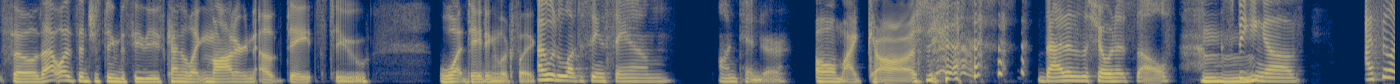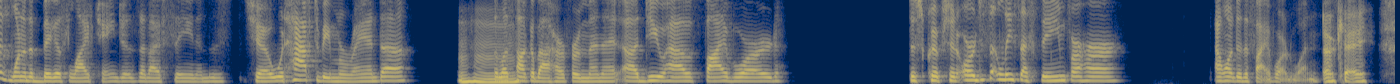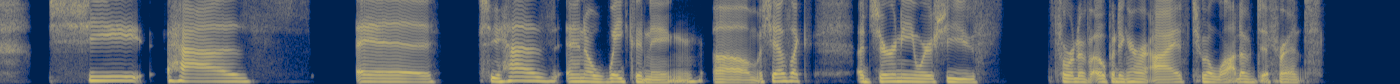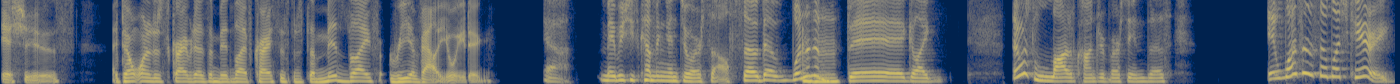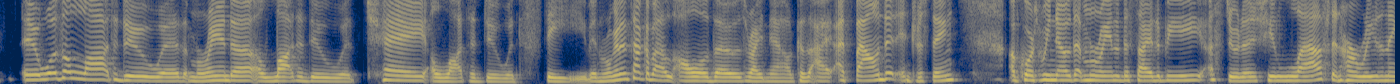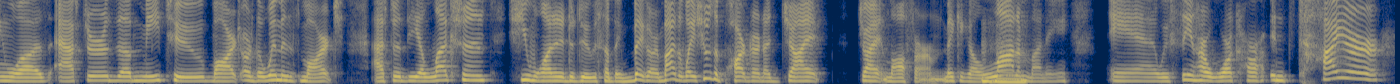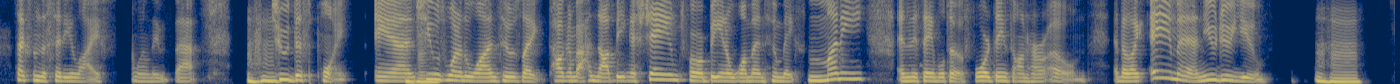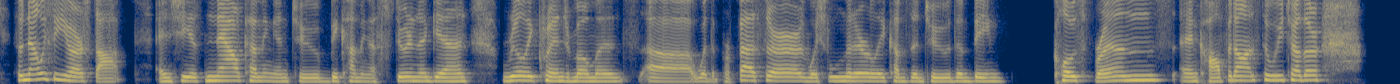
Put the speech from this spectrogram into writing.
So that was interesting to see these kind of like modern updates to what dating looks like. I would love to see Sam on Tinder. oh my gosh. That is a show in itself. Mhm. Speaking of, I feel like one of the biggest life changes that I've seen in this show would have to be Miranda. So Mhm. let's talk about her for a minute. Uh, do you have five word description or just at least a theme for her? I want to do the five word one. Okay. She has a she has an awakening. Um, she has like a journey where she's sort of opening her eyes to a lot of different issues. I don't want to describe it as a midlife crisis, but it's a midlife reevaluating. Yeah. Maybe she's coming into herself. So the one of the Mhm. big like there was a lot of controversy in this. It wasn't so much Carrie. It was a lot to do with Miranda, a lot to do with Che, a lot to do with Steve. And we're going to talk about all of those right now because I, I found it interesting. Of course, we know that Miranda decided to be a student. She left, and her reasoning was after the Me Too march or the Women's March, after the election, she wanted to do something bigger. And by the way, she was a partner in a giant, giant law firm making a lot of mm-hmm. money. And we've seen her work her entire Sex in the City life. I'm going to leave that Mhm. to this point. And she Mhm. was one of the ones who was like talking about not being ashamed for being a woman who makes money and is able to afford things on her own. And they're like, Amen, you do you. Mhm. So now we see her stop, and she is now coming into becoming a student again. Really cringe moments uh, with the professor, which literally comes into them being close friends and confidants to each other.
